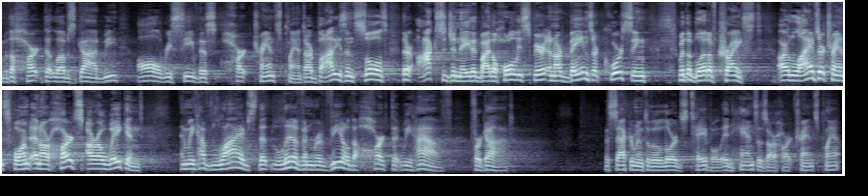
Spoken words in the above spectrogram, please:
And with a heart that loves God, we all receive this heart transplant. Our bodies and souls, they're oxygenated by the Holy Spirit, and our veins are coursing with the blood of Christ. Our lives are transformed, and our hearts are awakened. And we have lives that live and reveal the heart that we have for God. The sacrament of the Lord's table enhances our heart transplant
